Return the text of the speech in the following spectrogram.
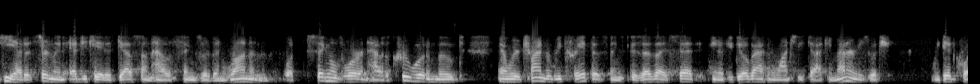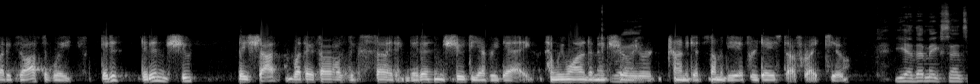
he had a, certainly an educated guess on how things would have been run and what the signals were and how the crew would have moved. And we were trying to recreate those things because, as I said, you know, if you go back and watch these documentaries, which we did quite exhaustively, they just they didn't shoot. They shot what they thought was exciting. They didn't shoot the everyday, and we wanted to make sure right. we were trying to get some of the everyday stuff right too. Yeah, that makes sense.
